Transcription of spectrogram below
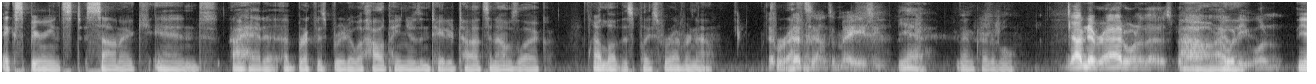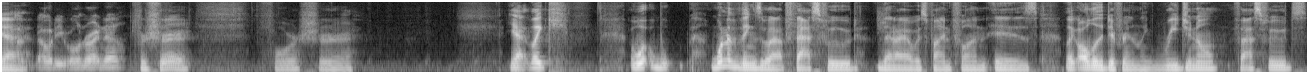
experienced Sonic and I had a, a breakfast burrito with jalapenos and tater tots and I was like, I love this place forever now. That, Forever. that sounds amazing. Yeah. Incredible. I've never had one of those, but Oh, I, I would eat one. Yeah. I, I would eat one right now. For sure. For sure. Yeah, like one of the things about fast food that I always find fun is like all of the different like regional fast foods.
